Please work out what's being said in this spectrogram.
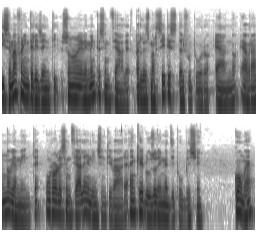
I semafori intelligenti sono un elemento essenziale per le smart cities del futuro e hanno e avranno ovviamente un ruolo essenziale nell'incentivare anche l'uso dei mezzi pubblici. Come?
